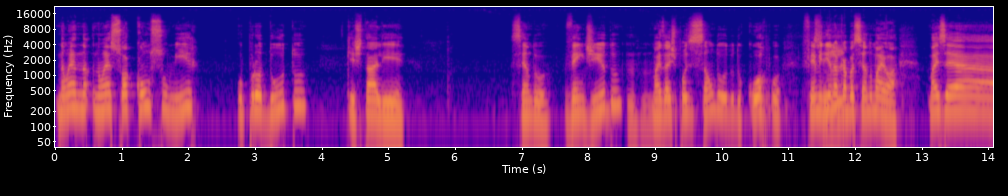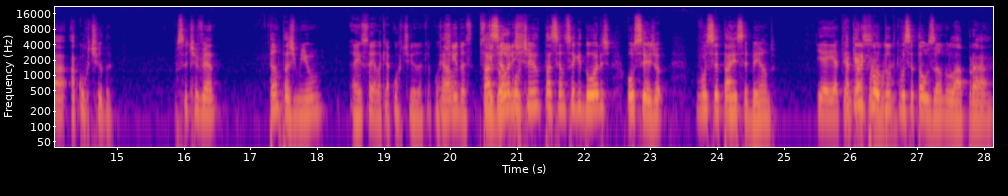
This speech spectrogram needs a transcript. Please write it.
Não é, não, não é só consumir o produto que está ali sendo vendido, mas a exposição do, do, do corpo feminino Uhum. Sim. acaba sendo maior. Mas é a, a curtida. Se tiver tantas mil É isso aí, ela quer curtida. Quer ela curtida, Tá sendo seguidores. curtido, tá sendo seguidores. Ou seja, você tá recebendo. E aí a tentação, Aquele produto né? que você tá usando lá para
